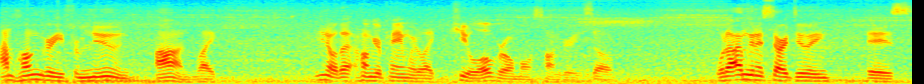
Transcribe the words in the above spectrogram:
I'm hungry from noon on. Like, you know, that hunger pain where like you keel over almost hungry. So what I'm going to start doing is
